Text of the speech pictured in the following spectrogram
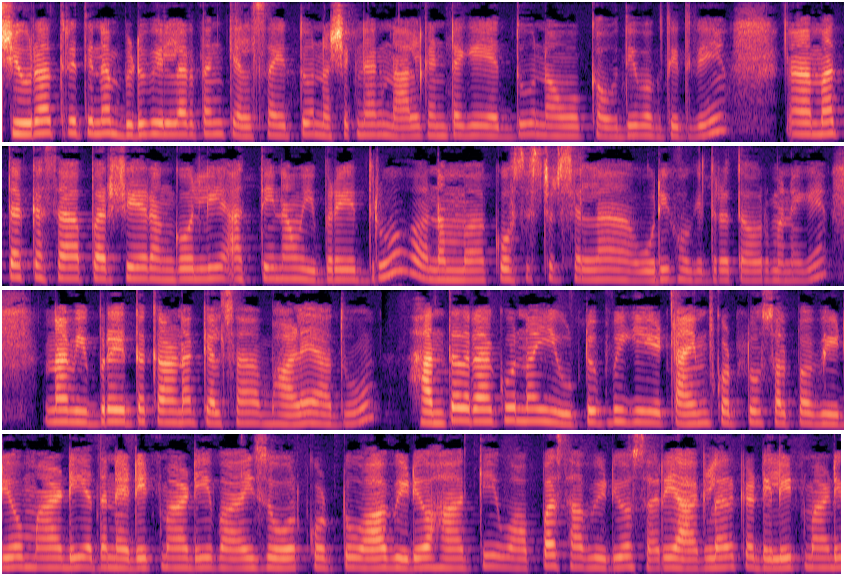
ಶಿವರಾತ್ರಿ ದಿನ ಬಿಡುವಿಲ್ಲಾರ್ದಂಗೆ ಕೆಲಸ ಇತ್ತು. ನಶಕ್ನಾಗ ನಾಲ್ಕು ಗಂಟೆಗೆ ಎದ್ದು ನಾವು ಕೌದಿ ಒಗ್ದಿದ್ವಿ. ಮತ್ತು ಕಸ ಪರ್ಷೆ ರಂಗೋಲಿ, ಅತ್ತೆ ನಾವು ಇಬ್ಬರೇ ಇದ್ದರು ನಮ್ಮ ಕೋ ಸಿಸ್ಟರ್ಸ್ ಎಲ್ಲ ಊರಿಗೆ ಹೋಗಿದ್ರು ಅವ್ರ ಮನೆಗೆ. ನಾವಿಬ್ಬರೇ ಇದ್ದ ಕಾರಣ ಕೆಲಸ ಭಾಳೇ ಆದವು. ಅಂಥದ್ರಾಗೂ ನಾ ಯೂಟ್ಯೂಬಿಗೆ ಟೈಮ್ ಕೊಟ್ಟು ಸ್ವಲ್ಪ ವೀಡಿಯೋ ಮಾಡಿ, ಅದನ್ನು ಎಡಿಟ್ ಮಾಡಿ ವಾಯ್ಸ್ ಓವರ್ ಕೊಟ್ಟು ಆ ವಿಡಿಯೋ ಹಾಕಿ, ವಾಪಸ್ ಆ ವಿಡಿಯೋ ಸರಿ ಆಗ್ಲಾರ್ಕ ಡಿಲೀಟ್ ಮಾಡಿ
